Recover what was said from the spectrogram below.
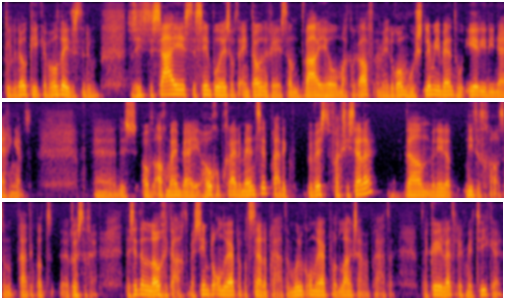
toedeledokie, ik heb wat beters te doen. Dus als iets te saai is, te simpel is of te eentonig is, dan dwaal je heel makkelijk af. En wederom, hoe slimmer je bent, hoe eerder je die neiging hebt. Eh, dus over het algemeen bij hoogopgeleide mensen praat ik bewust fractie sneller dan wanneer dat niet het geval is. Dan praat ik wat rustiger. Er zit een logica achter. Bij simpele onderwerpen wat sneller praten, moeilijke onderwerpen wat langzamer praten. Daar kun je letterlijk mee tweaken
